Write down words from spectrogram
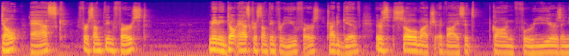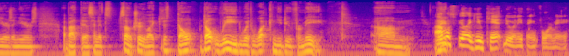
don't ask for something first. Meaning, don't ask for something for you first. Try to give. There's so much advice. It's gone for years and years and years about this, and it's so true. Like, just don't don't lead with what can you do for me. Um, I almost feel like you can't do anything for me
